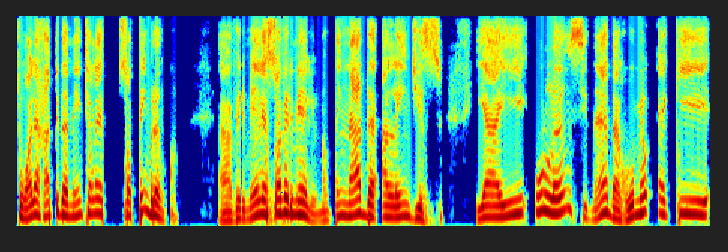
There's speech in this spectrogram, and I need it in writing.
tu olha rapidamente, ela é, só tem branco. A vermelha é só vermelho, não tem nada além disso. E aí o lance, né, da Rummel é que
